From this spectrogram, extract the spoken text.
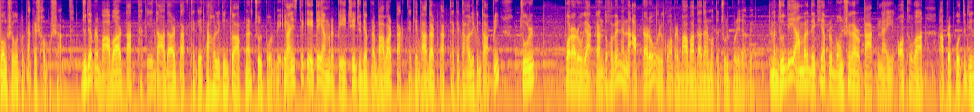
বংশগত টাকের সমস্যা। যদি আপনার বাবার টাক থাকে, দাদার টাক থাকে, তাহলে কিন্তু আপনার চুল পড়বে। সায়েন্স থেকে এটাই আমরা পেয়েছি, যদি আপনার বাবার টাক থাকে, দাদার টাক থাকে, তাহলে কিন্তু আপনি চুল পড়া রোগে আক্রান্ত হবেন না আপনারও এরকম আপনার বাবা, দাদার মতো চুল পড়ে যাবে। মানে যদি আমরা দেখি আপনার বংশে কারও টাক নাই, অথবা আপনার প্রতিদিন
